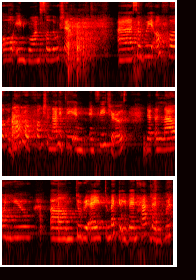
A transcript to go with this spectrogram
all-in-one solution. Uh, so we offer a lot of functionality and, and features that allow you um, to create, to make your event happen with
